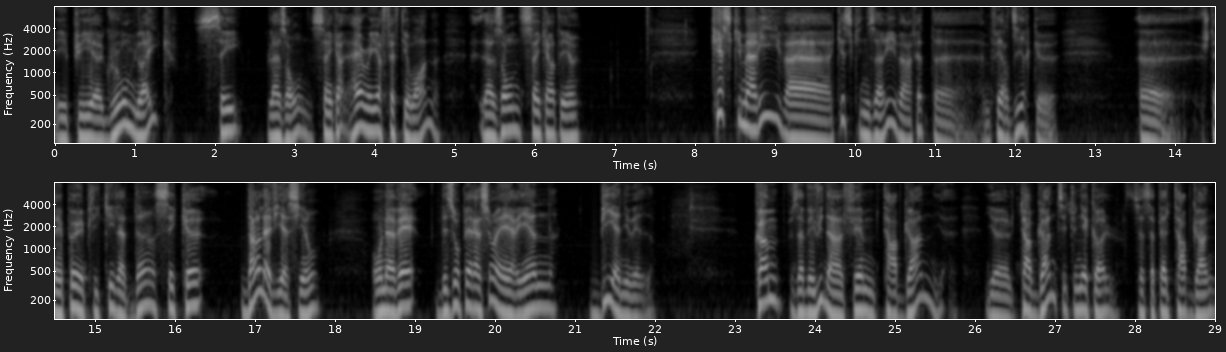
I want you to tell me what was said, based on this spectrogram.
Et puis, euh, Groom Lake, c'est la zone 50, Area 51, la zone 51. Qu'est-ce qui m'arrive à. Qu'est-ce qui nous arrive, en fait, euh, à me faire dire que euh, j'étais un peu impliqué là-dedans? C'est que dans l'aviation, on avait des opérations aériennes biannuelles. Comme vous avez vu dans le film Top Gun, il y a- le Top Gun, c'est une école. Ça s'appelle Top Gun.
